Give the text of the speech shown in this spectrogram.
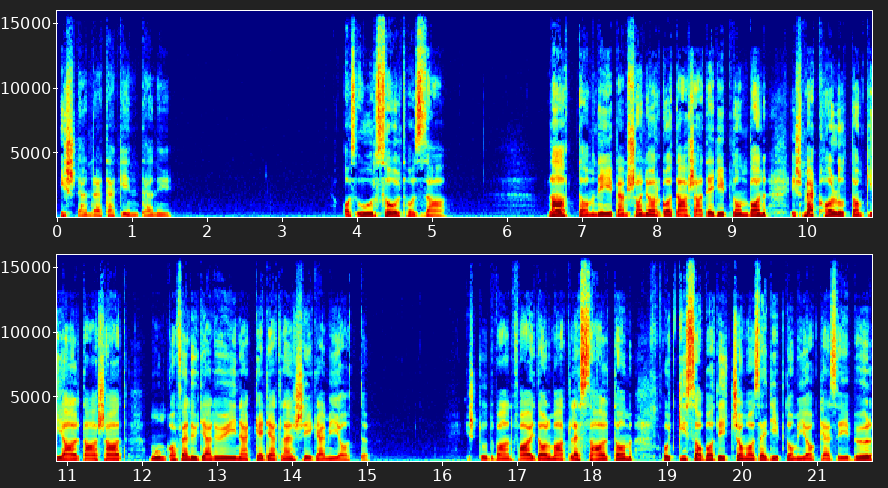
Istenre tekinteni az úr szólt hozzá. Láttam népem sanyargatását Egyiptomban, és meghallottam kiáltását munkafelügyelőinek kegyetlensége miatt. És tudván fájdalmát leszálltam, hogy kiszabadítsam az egyiptomiak kezéből,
